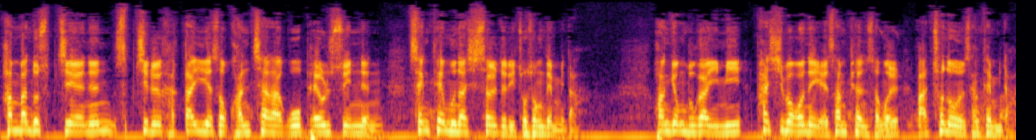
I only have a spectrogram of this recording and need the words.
한반도 습지에는 습지를 가까이에서 관찰하고 배울 수 있는 생태문화 시설들이 조성됩니다. 환경부가 이미 80억 원의 예산 편성을 맞춰놓은 상태입니다.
